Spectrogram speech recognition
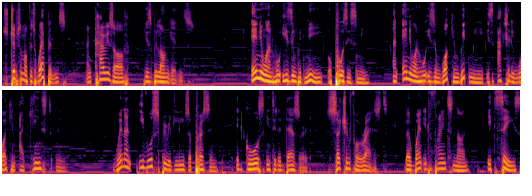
strips him of his weapons, and carries off his belongings. Anyone who isn't with me opposes me, and anyone who isn't working with me is actually working against me. When an evil spirit leaves a person, it goes into the desert searching for rest. But when it finds none, it says,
